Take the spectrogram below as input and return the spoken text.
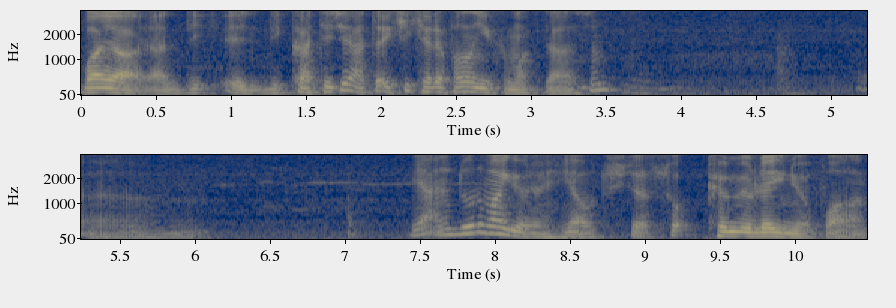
bayağı yani dik- e, dikkatlice hatta iki kere falan yıkamak lazım. Ee, yani duruma göre yahut işte so- kömürle iniyor falan.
